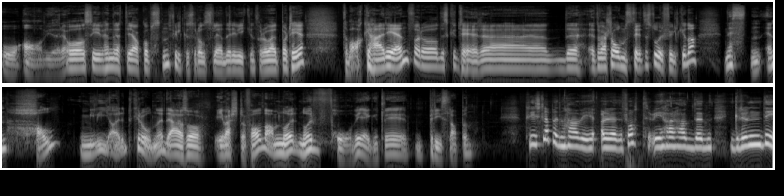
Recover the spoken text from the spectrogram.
å avgjøre. Og Siv Henriette Jacobsen, fylkesrådsleder i Viken for Arbeiderpartiet, tilbake her igjen for å diskutere det etter hvert så omstridte storfylket. da. Nesten en halv milliard kroner. Det er altså i verste fall, da. Men når, når får vi egentlig prislappen? Prislappen har vi allerede fått. Vi har hatt en grundig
